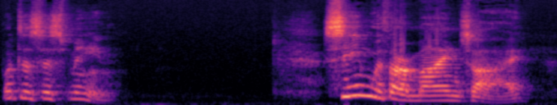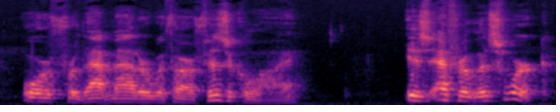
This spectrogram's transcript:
What does this mean? Seeing with our mind's eye, or for that matter with our physical eye, is effortless work.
